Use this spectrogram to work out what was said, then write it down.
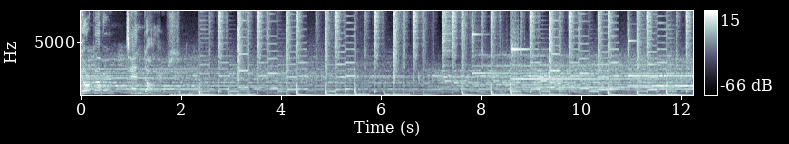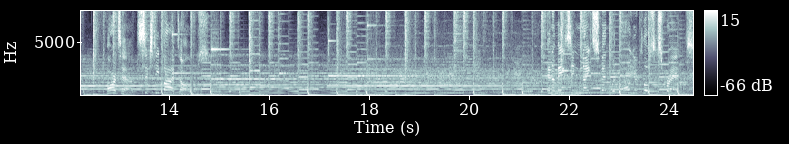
Door cover, $10. Bar tab, $65. An amazing night spent with all your closest friends.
